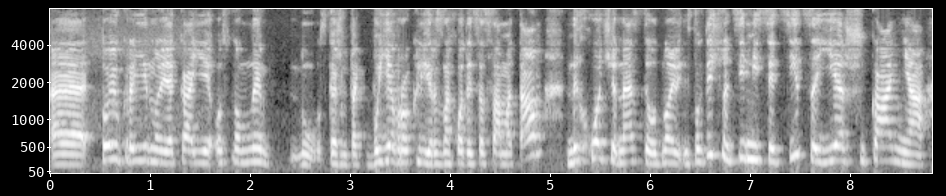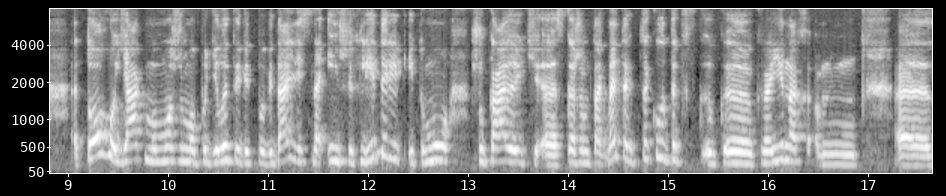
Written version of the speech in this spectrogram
е, тою країною, яка є основним, ну скажімо так, бо Євроклір знаходиться саме там, не хоче нести одної. Фактично, ці місяці це є шукання того, як ми можемо поділити відповідальність на інших лідерів, і тому шукають, е, скажімо так, знаєте, це коли так в е, країнах е,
